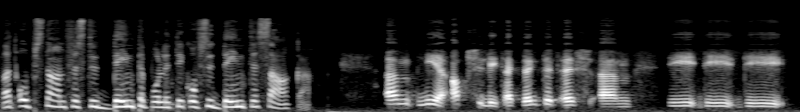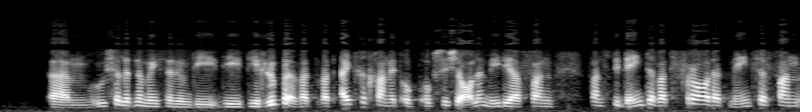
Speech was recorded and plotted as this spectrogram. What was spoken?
wat opstaan vir studentepolitiek of studente sake Ehm um, nee absoluut. Ek dink dit is ehm um, die die die ehm um, hoe sal dit nou mense noem? Die die die roepe wat wat uitgegaan het op op sosiale media van van studente wat vra dat mense van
